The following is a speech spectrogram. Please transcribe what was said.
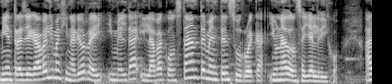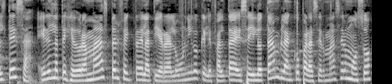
Mientras llegaba el imaginario rey, Imelda hilaba constantemente en su rueca y una doncella le dijo, Alteza, eres la tejedora más perfecta de la tierra, lo único que le falta a ese hilo tan blanco para ser más hermoso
